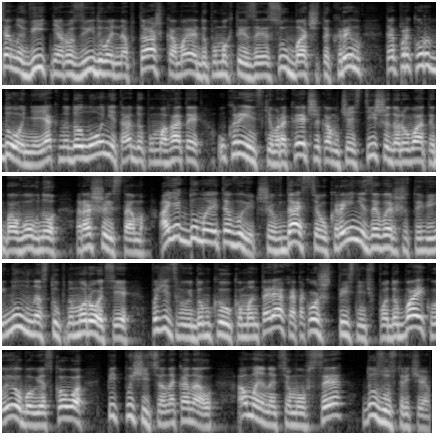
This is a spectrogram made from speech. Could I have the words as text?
Ця новітня розвідувальна пташка має допомогти ЗСУ бачити Крим та прикордоння як на долоні та допомагати українським ракетчикам частіше дарувати бавовну рашистам. А як думаєте ви, чи вдасться Україні завершити війну в наступному році? Пишіть свої думки у коментарях, а також тисніть вподобайку і обов'язково підпишіться на канал. А у мене на цьому все. До зустрічі!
